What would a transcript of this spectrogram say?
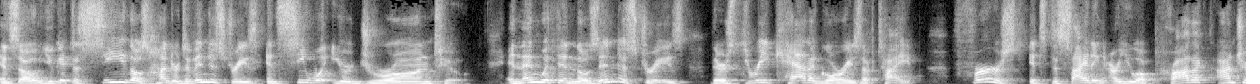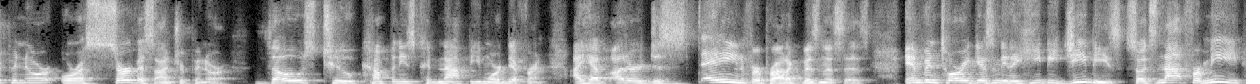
And so you get to see those hundreds of industries and see what you're drawn to. And then within those industries, there's three categories of type. First, it's deciding are you a product entrepreneur or a service entrepreneur? Those two companies could not be more different. I have utter disdain for product businesses. Inventory gives me the heebie jeebies. So it's not for me.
